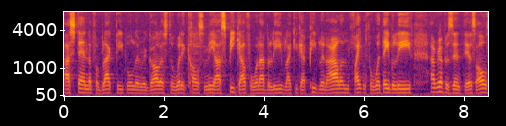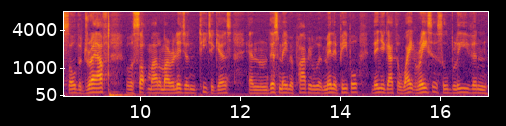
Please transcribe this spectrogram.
I stand up for black people, and regardless to what it costs me, I speak out for what I believe. Like you got people in Ireland fighting for what they believe. I represent this. Also, the draft was something out of my religion teach against, and this made me popular with many people. Then you got the white racists who believe in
